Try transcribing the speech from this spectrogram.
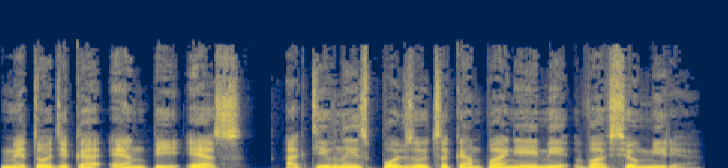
Методика NPS активно используется компаниями во всем мире.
